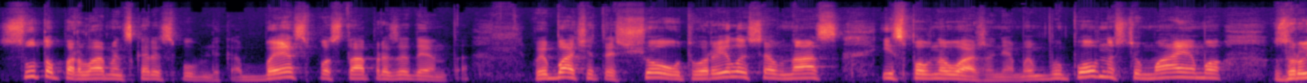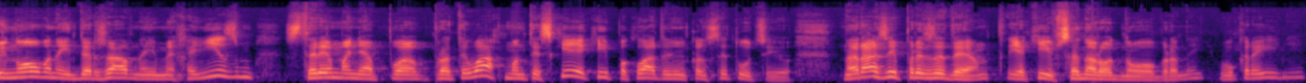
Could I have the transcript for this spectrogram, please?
Суто парламентська республіка, без поста президента. Ви бачите, що утворилося в нас із повноваженнями. Ми повністю маємо зруйнований державний механізм стримання противаг Монтеске, який покладений Конституцією. Наразі президент, який всенародно обраний в Україні,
